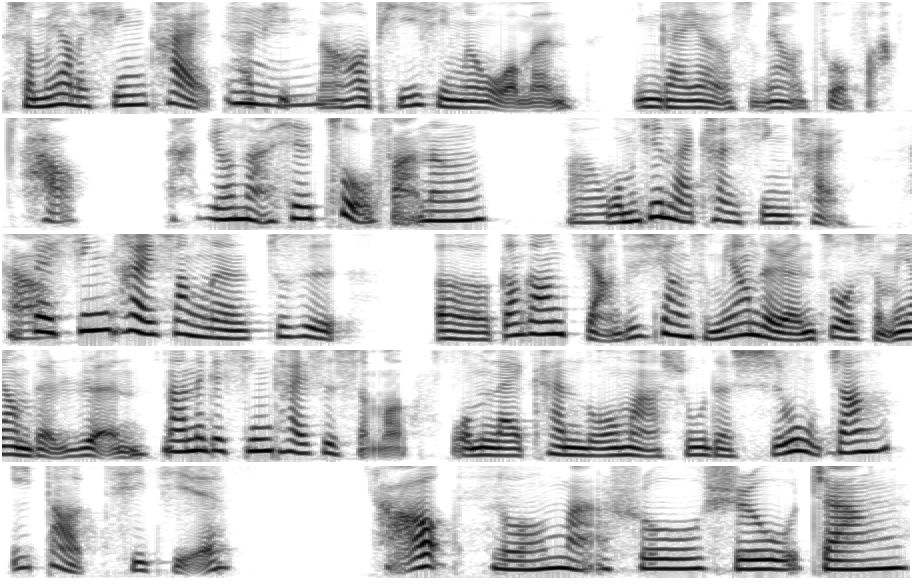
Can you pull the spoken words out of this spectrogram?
什么样的心态，他提，嗯，然后提醒了我们应该要有什么样的做法。好，有哪些做法呢？啊，我们先来看心态。好，在心态上呢，就是呃，刚刚讲，就是像什么样的人做什么样的人。那那个心态是什么？我们来看罗马书的十五章一到七节。好，罗马书十五章，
